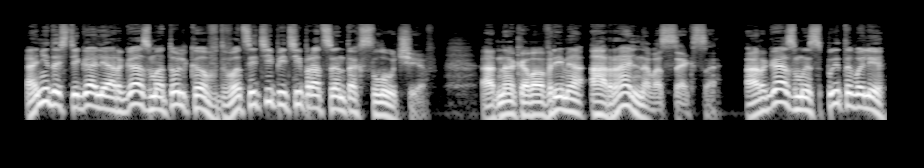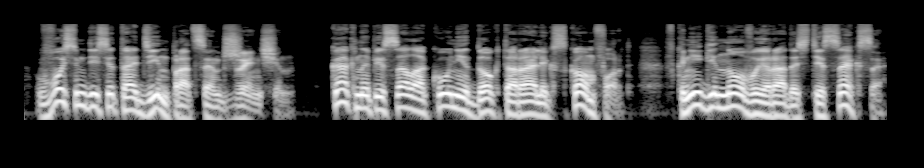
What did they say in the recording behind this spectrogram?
они достигали оргазма только в 25% случаев. Однако во время орального секса оргазм испытывали 81% женщин. Как написал Акуни доктор Алекс Комфорт в книге «Новые радости секса»,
